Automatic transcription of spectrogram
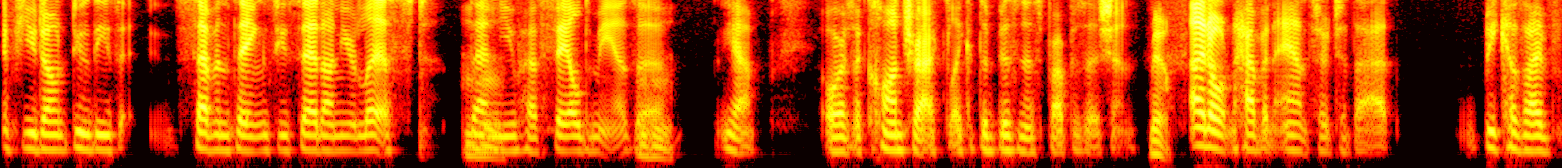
if you don't do these seven things you said on your list, then Mhm. you have failed me as a Mhm. yeah. Or as a contract, like it's a business proposition. Yeah. I don't have an answer to that because I've,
